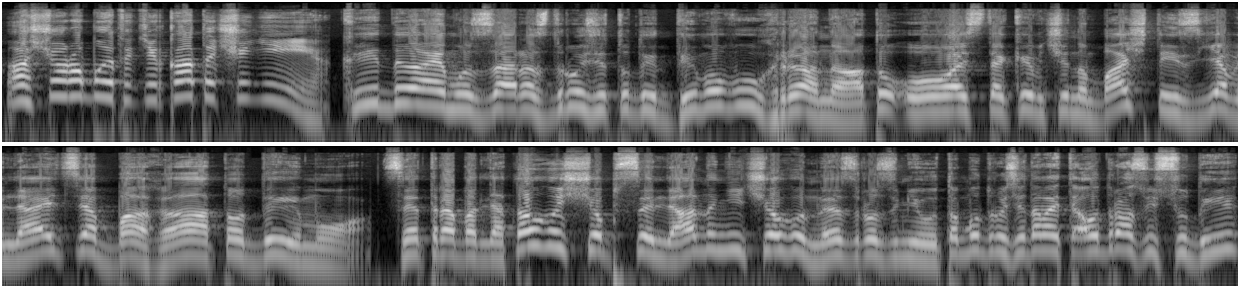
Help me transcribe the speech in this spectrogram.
А що робити, тікати чи ні? Кидаємо зараз, друзі, туди димову гранату. Ось таким чином, бачите, і з'являється багато диму. Це треба для того, щоб селяни нічого не зрозуміли. Тому, друзі, давайте одразу сюди.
